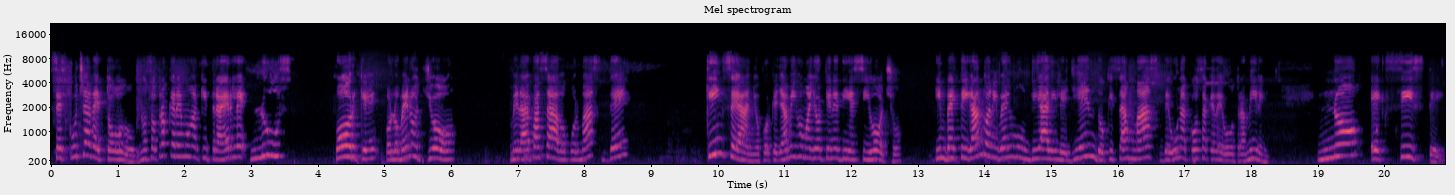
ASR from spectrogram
se escucha de todo. Nosotros queremos aquí traerle luz porque, por lo menos yo, me la he pasado por más de 15 años, porque ya mi hijo mayor tiene 18, investigando a nivel mundial y leyendo quizás más de una cosa que de otra. Miren, no existe,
